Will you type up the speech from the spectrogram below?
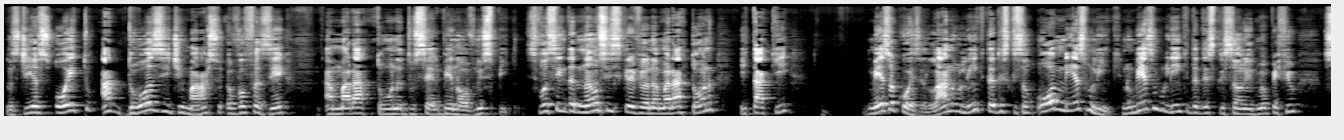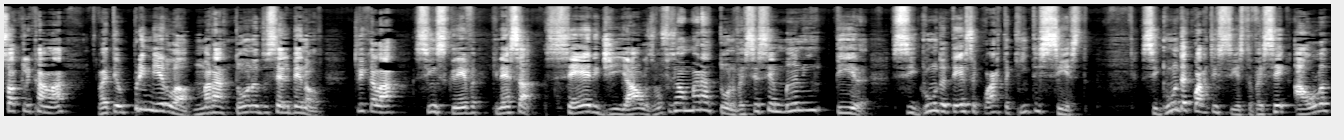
nos dias 8 a 12 de março eu vou fazer a maratona do CLB9 no Speaking. Se você ainda não se inscreveu na maratona e está aqui, mesma coisa, lá no link da descrição, ou mesmo link, no mesmo link da descrição do meu perfil, só clicar lá, vai ter o primeiro lá, maratona do CLB9. Clica lá, se inscreva, que nessa série de aulas, vou fazer uma maratona, vai ser semana inteira. Segunda, terça, quarta, quinta e sexta. Segunda, quarta e sexta vai ser aula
